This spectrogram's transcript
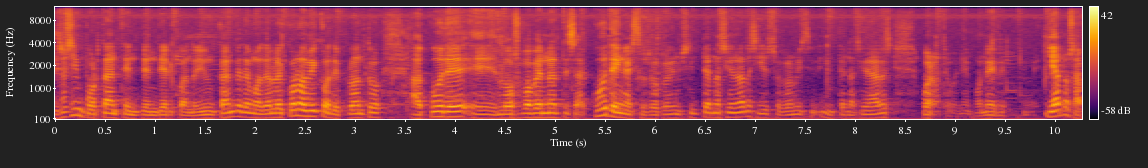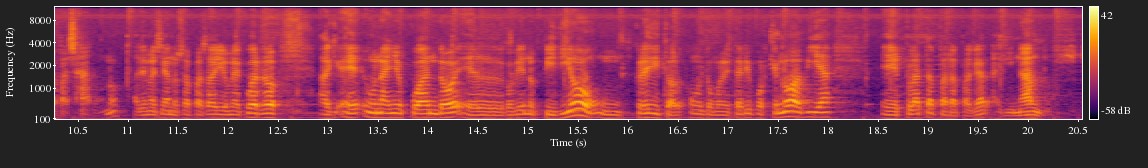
Eso es importante entender, cuando hay un cambio de modelo económico, de pronto acude, eh, los gobernantes acuden a estos organismos internacionales y estos organismos internacionales, bueno, te voy a poner, ya nos ha pasado, ¿no? Además ya nos ha pasado, yo me acuerdo eh, un año cuando el gobierno pidió un crédito al Fondo Monetario porque no había eh, plata para pagar aguinaldos.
